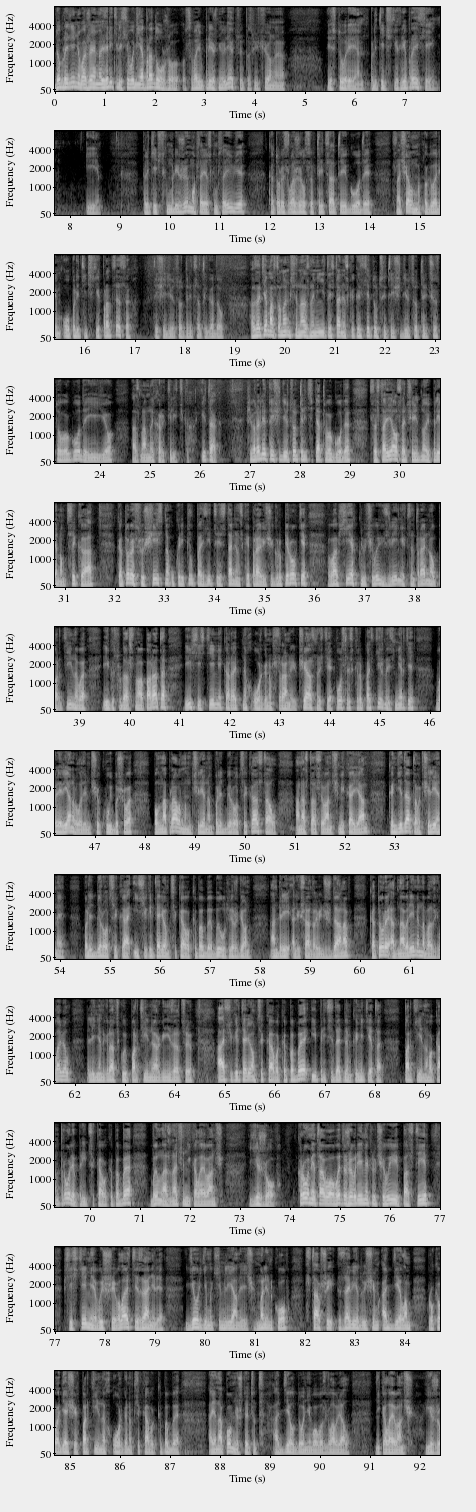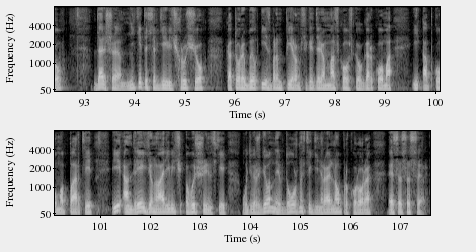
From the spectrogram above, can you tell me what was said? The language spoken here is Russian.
Добрый день, уважаемые зрители! Сегодня я продолжу свою прежнюю лекцию, посвященную истории политических репрессий и политическому режиму в Советском Союзе, который сложился в 30-е годы. Сначала мы поговорим о политических процессах 1930-х годов, а затем остановимся на знаменитой Сталинской Конституции 1936 года и ее основных характеристиках. Итак, феврале 1935 года состоялся очередной пленум ЦК, который существенно укрепил позиции сталинской правящей группировки во всех ключевых звеньях центрального партийного и государственного аппарата и в системе карательных органов страны. В частности, после скоропостижной смерти Валерьяна Владимировича Куйбышева полноправным членом Политбюро ЦК стал Анастас Иванович Микоян, кандидатом в члены Политбюро ЦК и секретарем ЦК ВКПБ был утвержден Андрей Александрович Жданов, который одновременно возглавил Ленинградскую партийную организацию, а секретарем ЦК ВКПБ и председателем комитета партийного контроля при ЦК ВКПБ был назначен Николай Иванович Ежов. Кроме того, в это же время ключевые посты в системе высшей власти заняли Георгий Максимiliaнович Маленков – ставший заведующим отделом руководящих партийных органов ЦК ВКПБ, а я напомню, что этот отдел до него возглавлял Николай Иванович Ежов. Дальше Никита Сергеевич Хрущев, который был избран первым секретарем Московского горкома и обкома партии, и Андрей Януарьевич Вышинский, утвержденный в должности генерального прокурора СССР.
